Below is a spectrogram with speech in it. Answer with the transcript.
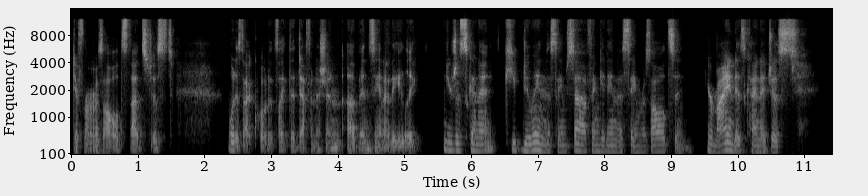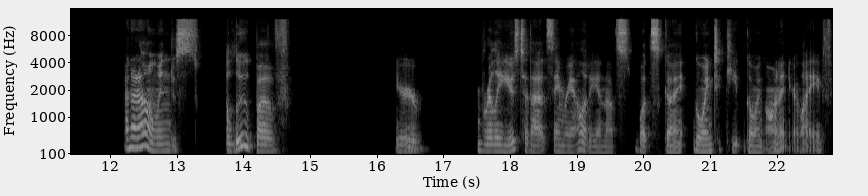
different results, that's just what is that quote? It's like the definition of insanity. Like you're just gonna keep doing the same stuff and getting the same results, and your mind is kind of just, I don't know, in just a loop of you're really used to that same reality, and that's what's going going to keep going on in your life.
